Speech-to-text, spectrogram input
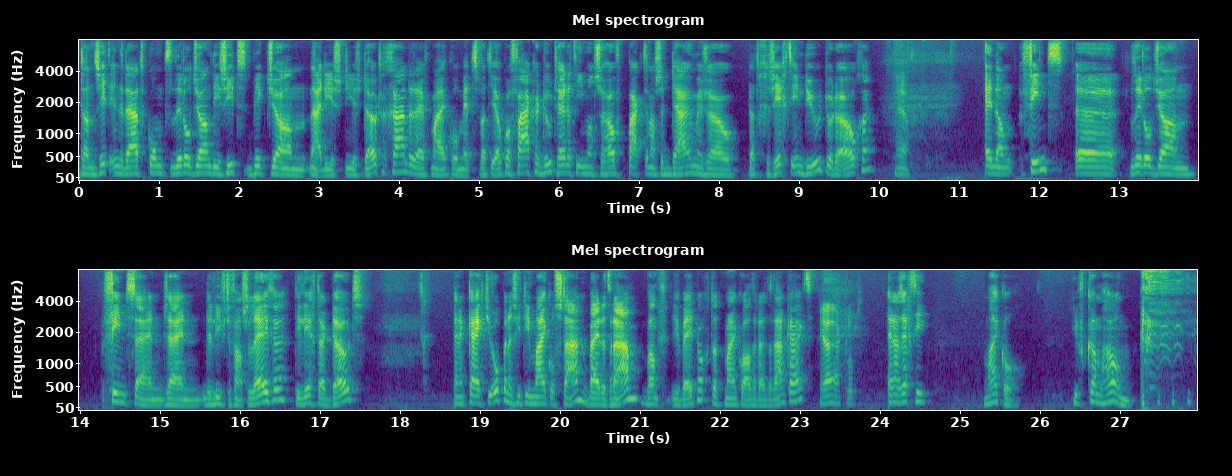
dan zit inderdaad, komt Little John, die ziet Big John, nou, die is, die is dood gegaan. Dat heeft Michael met wat hij ook wel vaker doet, hè, dat hij iemand zijn hoofd pakt en als zijn duimen zo dat gezicht induwt door de ogen. Ja. En dan vindt eh, Little John vindt zijn, zijn, de liefde van zijn leven, die ligt daar dood. En dan kijkt hij op en dan ziet hij Michael staan bij het raam, want je weet nog dat Michael altijd uit het raam kijkt. Ja, klopt. En dan zegt hij: Michael, you've come home.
